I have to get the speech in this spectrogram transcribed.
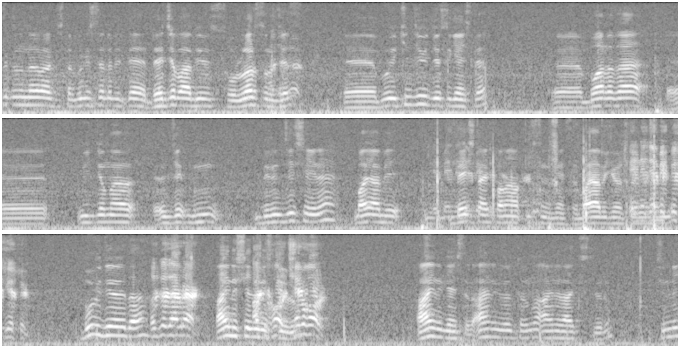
tıkladım merhaba arkadaşlar. Bugün sizlerle birlikte Recep abi sorular soracağız. Ee, bu ikinci videosu gençler. Ee, bu arada e, videoma önce bunun birinci şeyine baya bir Beni 5 de like falan atmışsınız gençler. Baya bir Beni de bekletiyorsun. Bu videoya da Hızlı devran. aynı şeyleri ol, istiyorum. çevik ol. Aynı gençler, aynı görüntüleme, aynı like istiyorum. Şimdi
